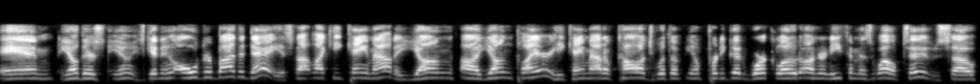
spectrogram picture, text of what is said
and you know there's you know he's getting older by the day. It's not like he came out a young uh, young player. He came out of college with a you know pretty good workload underneath him as well too. So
